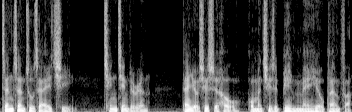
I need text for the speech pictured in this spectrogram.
真正住在一起亲近的人，但有些时候我们其实并没有办法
